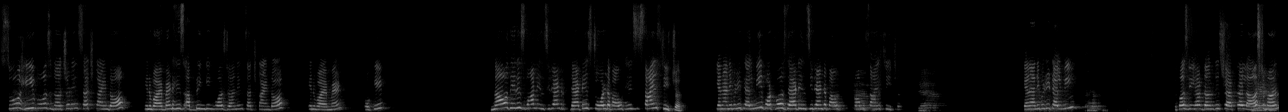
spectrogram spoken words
So he was nurtured in such kind of environment. His upbringing was done in such kind of environment. Okay. Now there is one incident that is told about his science teacher. Can anybody tell me what was that incident about from science teacher? Yeah. Can anybody tell me? Because we have done this chapter last month.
